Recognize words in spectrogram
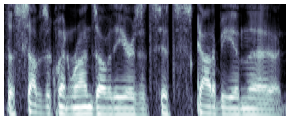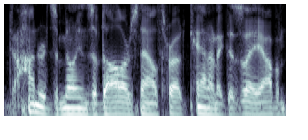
the subsequent runs over the years, it's it's got to be in the hundreds of millions of dollars now throughout Canada because they have them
